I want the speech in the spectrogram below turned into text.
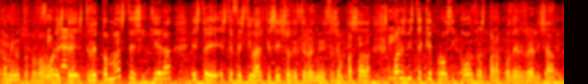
Cinco minutos, por favor. Sí, claro. este, este, retomaste siquiera este, este festival que se hizo desde la administración pasada. Sí. ¿Cuáles viste qué pros y contras para poder realizarlo?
